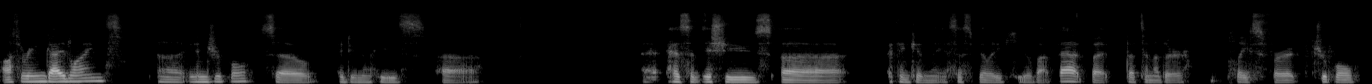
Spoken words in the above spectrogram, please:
authoring guidelines uh, in Drupal. So I do know he's uh, has some issues, uh, I think in the accessibility queue about that, but that's another place for Drupal.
